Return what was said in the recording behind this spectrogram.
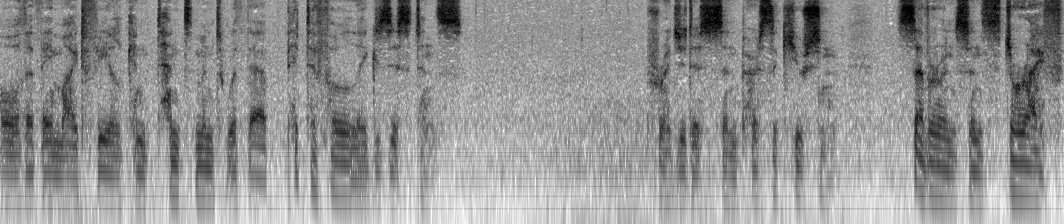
Or that they might feel contentment with their pitiful existence. Prejudice and persecution, severance and strife,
